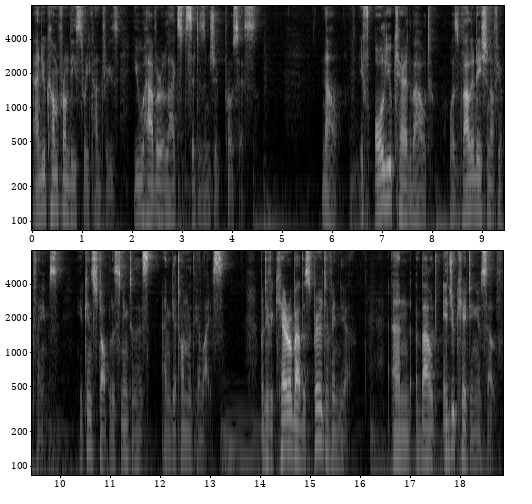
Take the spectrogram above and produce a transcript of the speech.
and you come from these three countries, you have a relaxed citizenship process. Now, if all you cared about was validation of your claims, you can stop listening to this and get on with your lives. But if you care about the spirit of India and about educating yourself,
